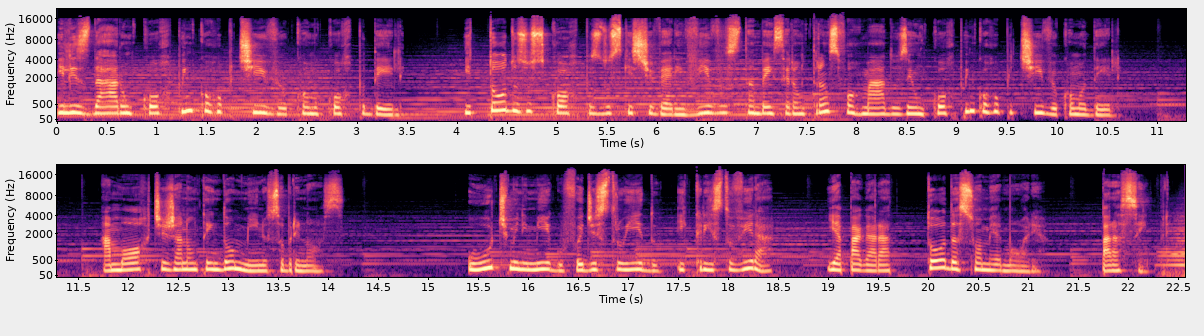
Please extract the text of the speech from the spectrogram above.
e lhes dar um corpo incorruptível como o corpo dele. E todos os corpos dos que estiverem vivos também serão transformados em um corpo incorruptível como o dele. A morte já não tem domínio sobre nós. O último inimigo foi destruído e Cristo virá e apagará toda a sua memória para sempre.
